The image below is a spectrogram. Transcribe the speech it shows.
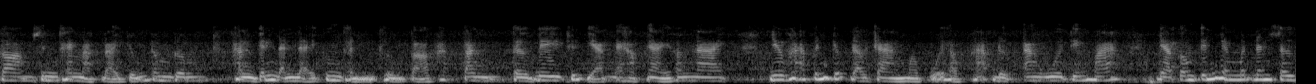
Con xin thay mặt đại chúng trong rung, thành kính đảnh lễ cung thịnh thượng tọa pháp tân từ bi thuyết giảng đại học ngày hôm nay. Như pháp kính chúc đạo tràng, một buổi học pháp được ăn vui tiến hóa. Và con kính nhân mít đến sư.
